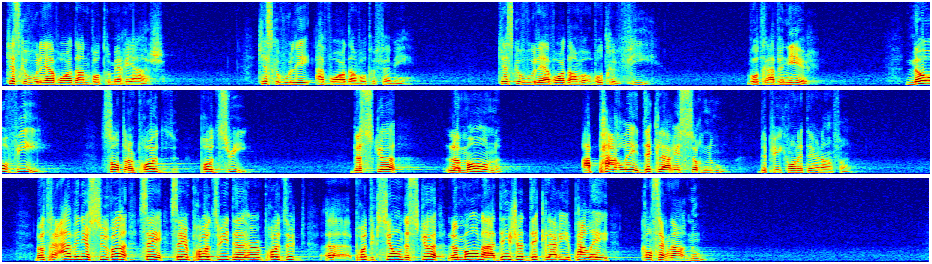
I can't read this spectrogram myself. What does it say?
Qu'est-ce que vous voulez avoir dans votre mariage? Qu'est-ce que vous voulez avoir dans votre famille? Qu'est-ce que vous voulez avoir dans votre vie, votre avenir? Nos vies sont un produit de ce que le monde a parlé, déclaré sur nous depuis qu'on était un enfant. Notre avenir, souvent, c'est un produit de, euh, production de ce que le monde a déjà déclaré et parlé concernant nous.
